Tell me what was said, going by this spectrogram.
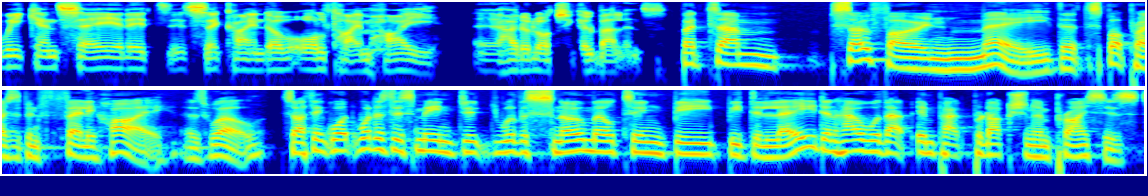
we can say that it's a kind of all-time high uh, hydrological balance. But um, so far in May, the, the, spot price has been fairly high as well. So I think what what does this mean? Do, will the snow melting be be delayed, and how will that impact production and prices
